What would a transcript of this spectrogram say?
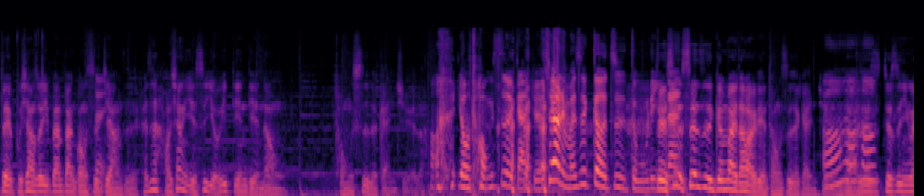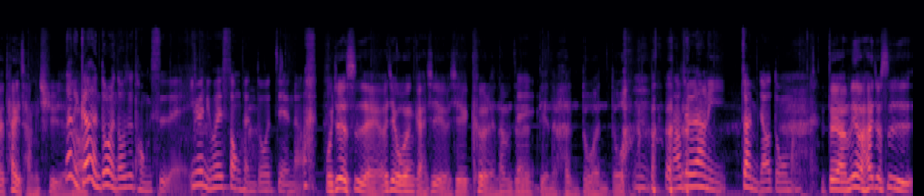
对，不像说一般办公室这样子。可是好像也是有一点点那种。同事的感觉了，有同事的感觉。虽然你们是各自独立，对，甚甚至跟麦当劳有点同事的感觉，就是就是因为太常去了。那你跟很多人都是同事哎，因为你会送很多间呐。我觉得是哎，而且我很感谢有些客人，他们真的点了很多很多，嗯，然后就让你赚比较多嘛。对啊，没有他就是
